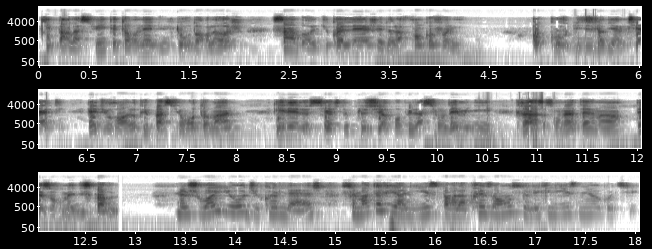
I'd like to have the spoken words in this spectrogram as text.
qui par la suite est orné d'une tour d'horloge, symbole du collège et de la francophonie. Au cours du XIXe siècle et durant l'occupation ottomane, il est le siège de plusieurs populations démunies grâce à son internat désormais disparu. Le joyau du collège se matérialise par la présence de l'église néogothique.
